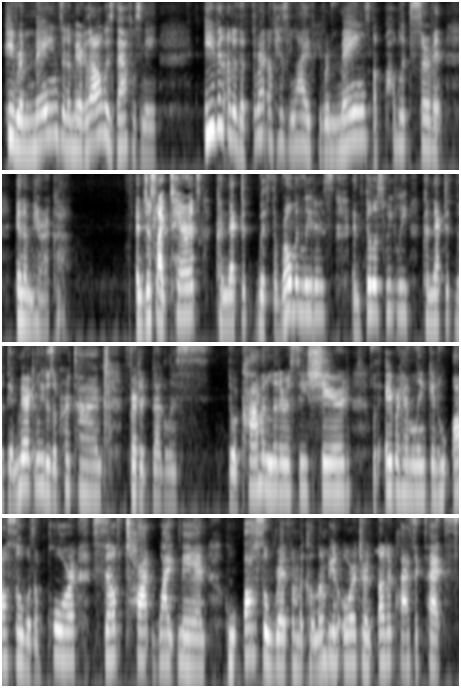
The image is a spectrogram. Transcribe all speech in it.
he remains in America. That always baffles me. Even under the threat of his life, he remains a public servant in America. And just like Terence connected with the Roman leaders and Phillis Wheatley connected with the American leaders of her time, Frederick Douglass, through a common literacy, shared with Abraham Lincoln, who also was a poor, self taught white man who also read from the Columbian Orator and other classic texts.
